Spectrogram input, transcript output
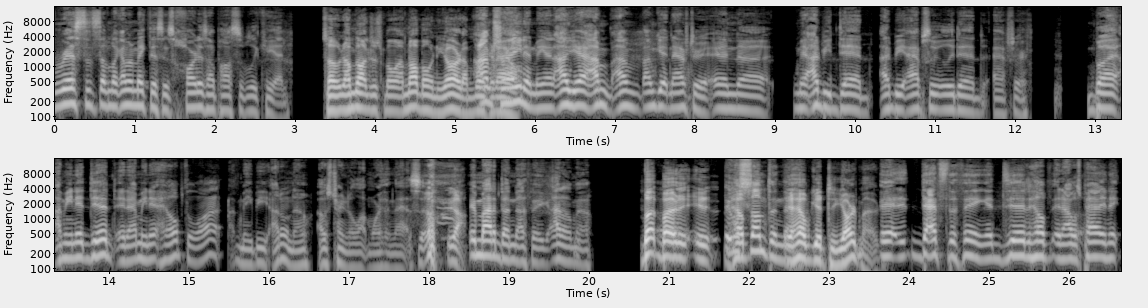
wrists and stuff. Like I'm gonna make this as hard as I possibly can. So I'm not just mowing. I'm not mowing the yard. I'm I'm working out. training, man. I yeah, I'm I'm I'm getting after it, and uh man, I'd be dead. I'd be absolutely dead after. But I mean, it did. It I mean, it helped a lot. Maybe I don't know. I was training a lot more than that, so Yeah, it might have done nothing. I don't know. but but it it, It was helped. something. Though. It helped get to yard mode. It, it- that's the thing. It did help, and I was patting it.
